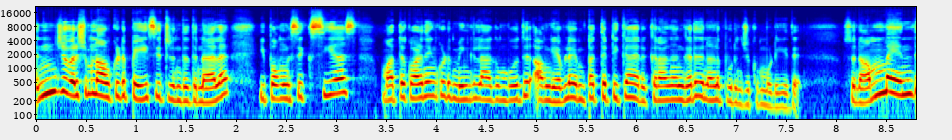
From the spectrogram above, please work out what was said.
அஞ்சு வருஷம் நான் அவங்ககிட்ட பேசிகிட்டு இருந்ததுனால இப்போ அவங்க சிக்ஸ் இயர்ஸ் மற்ற குழந்தைங்க கூட மிங்கிள் ஆகும்போது அவங்க எவ்வளோ எம்பத்தட்டிக்காக இருக்கிறாங்கங்கிறது என்னால் புரிஞ்சுக்க முடியுது. ஸோ நம்ம எந்த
